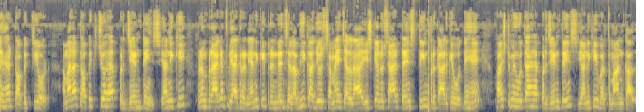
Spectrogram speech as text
बढ़ते हैं टॉपिक की ओर। हमारा टॉपिक जो है प्रेजेंट टेंस यानी कि परंपरागत व्याकरण यानी कि ट्रेंडेंशियल अभी का जो समय चल रहा है इसके अनुसार टेंस तीन प्रकार के होते हैं। फ़र्स्ट में होता है प्रेजेंट टेंस यानी कि वर्तमान काल।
